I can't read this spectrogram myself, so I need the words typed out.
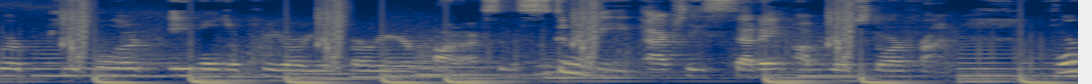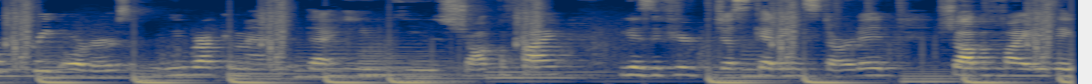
where people are able to pre-order your product. So this is going to be actually setting up your storefront. For pre-orders, we recommend that you use Shopify because if you're just getting started, Shopify is a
